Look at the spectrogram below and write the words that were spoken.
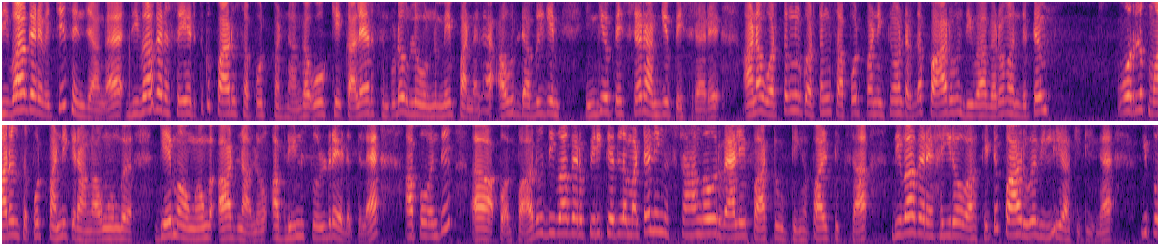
திவாகரை வச்சு செஞ்சாங்க. திவாகரை செய்யறதுக்கு பாரு சப்போர்ட் பண்ணாங்க. ஓகே கலையரசன் கூட உள்ள ஒன்றுமே பண்ணலை. அவர் டபுள் கேம் இங்கேயோ பேசுகிறாரு அங்கேயோ பேசுகிறாரு ஆனால் ஒருத்தவங்களுக்கு ஒருத்தவங்க சப்போர்ட் பண்ணிக்கணுன்றத பாரும் திவாகரும் வந்துட்டு ஓரளவுக்கு மாரல் சப்போர்ட் பண்ணிக்கிறாங்க. அவங்கவுங்க கேம் அவங்கவுங்க ஆடினாலும் அப்படின்னு சொல்கிற இடத்துல அப்போ வந்து அப்போ பாரு திவாகரை பிரிக்கிறதுல மட்டும் நீங்கள் ஸ்ட்ராங்காக ஒரு வேலையை பாட்டு விட்டீங்க பாலிடிக்ஸாக திவாகரை ஹீரோவாக்கிட்டு பாருவை வில்லி ஆக்கிட்டீங்க. இப்போ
